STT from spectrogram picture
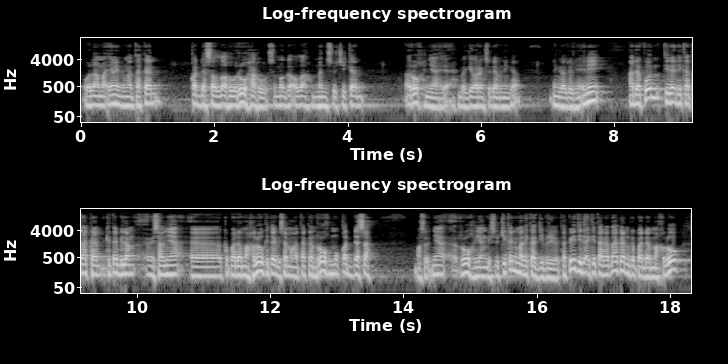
ulama yang mengatakan qaddasallahu ruhahu semoga Allah mensucikan ruhnya ya bagi orang yang sudah meninggal meninggal dunia ini Adapun tidak dikatakan kita bilang misalnya eh, kepada makhluk kita bisa mengatakan ruh muqaddasah. Maksudnya ruh yang disucikan malaikat Jibril. Tapi tidak kita katakan kepada makhluk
